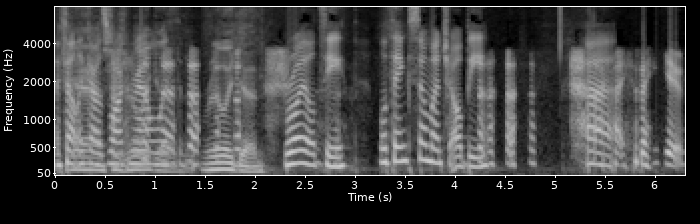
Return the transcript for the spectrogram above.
I felt like I was walking really around good. with really good. royalty. Well, thanks so much, LB. Hi, thank you.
